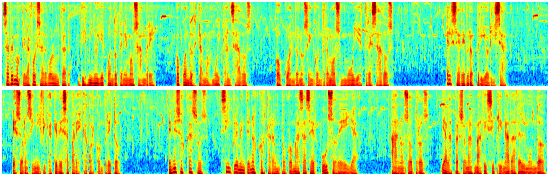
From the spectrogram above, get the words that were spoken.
Sabemos que la fuerza de voluntad disminuye cuando tenemos hambre o cuando estamos muy cansados, o cuando nos encontramos muy estresados. El cerebro prioriza. Eso no significa que desaparezca por completo. En esos casos, simplemente nos costará un poco más hacer uso de ella, a nosotros y a las personas más disciplinadas del mundo.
